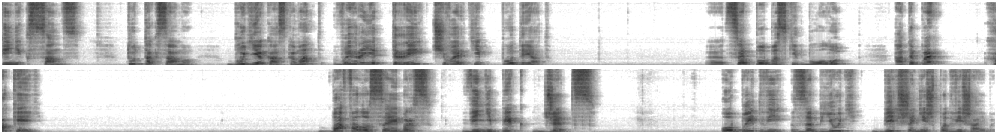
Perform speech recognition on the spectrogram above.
Phoenix Suns. Тут так само будь-яка з команд виграє три чверті подряд. Е, Це по баскетболу. А тепер хокей. Buffalo Sabres, Winnipeg Jets. Обидві заб'ють більше, ніж по дві шайби.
